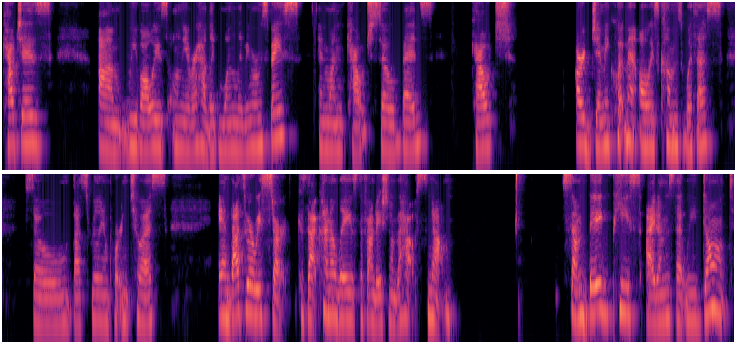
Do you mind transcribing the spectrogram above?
couches. Um, we've always only ever had like one living room space and one couch. So beds, couch, our gym equipment always comes with us. So that's really important to us. And that's where we start because that kind of lays the foundation of the house. Now, some big piece items that we don't,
